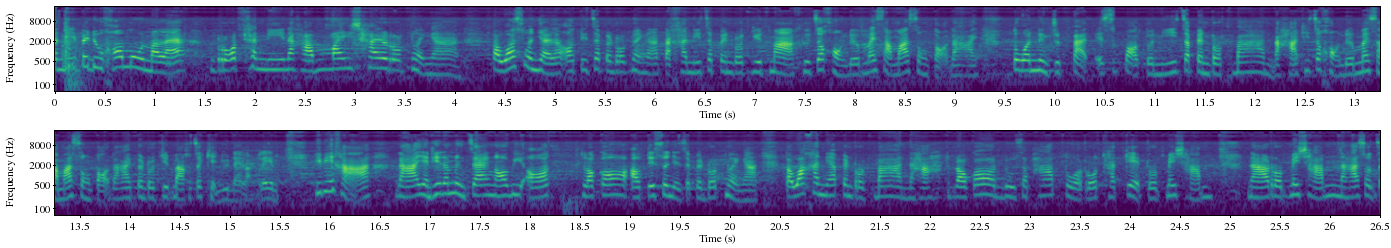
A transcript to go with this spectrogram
คันนี้ไปดูข้อมูลมาแล้ว รถคันนี้นะคะ ไม่ใช่รถหน่วยงาน แต่ว่าส่วนใหญ่แล้วออติสจะเป็นรถหน่วยงาน แต่คันนี้จะเป็นรถยึดมา คือเจ้าของเดิมไม่สามารถส่งต่อได้ ตัว 1.8 S Sport ตัวนี้จะเป็นรถบ้านนะคะ ที่เจ้าของเดิมไม่สามารถส่งต่อได้ เป็นรถยึดมาเขาจะเขียนอยู่ในหลังเล่ม พี่ๆขานะคะอย่างที่น้ำหนึ่งแจ้งเนาะ v ีออสแล้วก็เอาติส่วนใหญ่จะเป็นรถหน่วยงาน แต่ว่าคันนี้เป็นรถบ้านนะคะ เราก็ดูสภาพตัวรถคัดเกตรถไม่ช้ำนะรถไม่ช้ำนะคะ สนใจ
